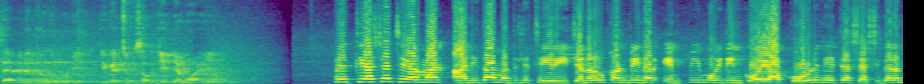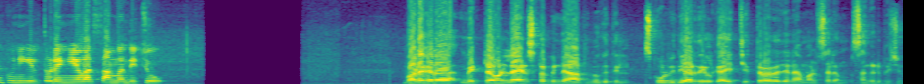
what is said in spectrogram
സേവനത്തോടുകൂടി തികച്ചും സൗജന്യമായി. Prathyasha chairman Anitha Mathilacheri general convener M P Moideen Koya coordinator Sasidharan Kuniyil തുടങ്ങിയവർ സംബന്ധിച്ചു. വടകര മിഡ് ടൗൺ ലയൺസ് ക്ലബിന്റെ ആഭിമുഖ്യത്തിൽ സ്കൂൾ വിദ്യാർത്ഥികൾക്കായി ചിത്രരചനാ മത്സരം സംഘടിപ്പിച്ചു.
